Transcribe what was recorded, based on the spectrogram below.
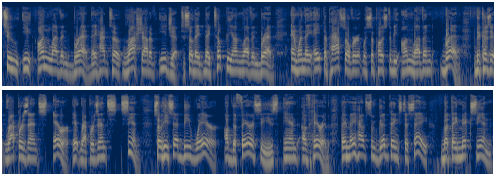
to eat unleavened bread. They had to rush out of Egypt. So they, they took the unleavened bread. And when they ate the Passover, it was supposed to be unleavened bread because it represents error, it represents sin. So he said, Beware of the Pharisees and of Herod. They may have some good things to say, but they mix in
